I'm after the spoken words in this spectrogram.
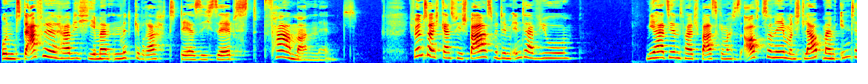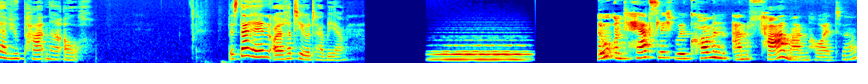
Und dafür habe ich jemanden mitgebracht, der sich selbst Pfarrmann nennt. Ich wünsche euch ganz viel Spaß mit dem Interview. Mir hat es jedenfalls Spaß gemacht, es aufzunehmen und ich glaube meinem Interviewpartner auch. Bis dahin, eure Theotabea. Hallo und herzlich willkommen an Fahrmann heute.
